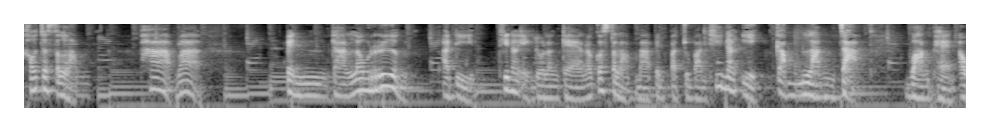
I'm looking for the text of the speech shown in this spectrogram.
เขาจะสลับภาพว่าเป็นการเล่าเรื่องอดีตที่นางเอกโดนรังแก แล้วก็สลับมาเป็นปัจจุบันที่นางเอกกำลังจะวางแผนเอา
